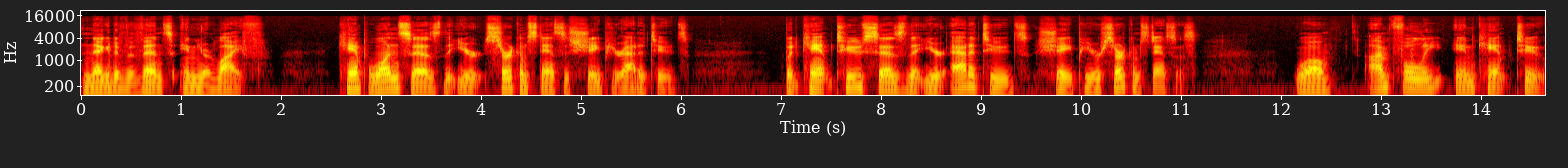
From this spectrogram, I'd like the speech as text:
negative events in your life. Camp 1 says that your circumstances shape your attitudes, but Camp 2 says that your attitudes shape your circumstances. Well, I'm fully in Camp 2.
